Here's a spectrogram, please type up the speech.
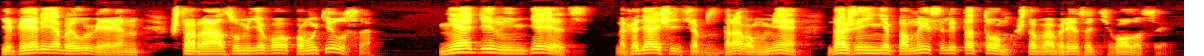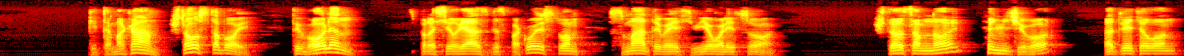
Теперь я был уверен, что разум его помутился. Ни один индеец, находящийся в здравом уме, даже и не помыслит о том, чтобы обрезать волосы. — Питамакан, что с тобой? Ты волен? — спросил я с беспокойством, всматриваясь в его лицо. — Что со мной? Ничего, — ответил он.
